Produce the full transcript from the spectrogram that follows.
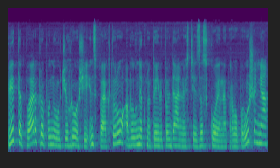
Відтепер, пропонуючи гроші інспектору, аби уникнути відповідальності за скоєне правопорушення,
